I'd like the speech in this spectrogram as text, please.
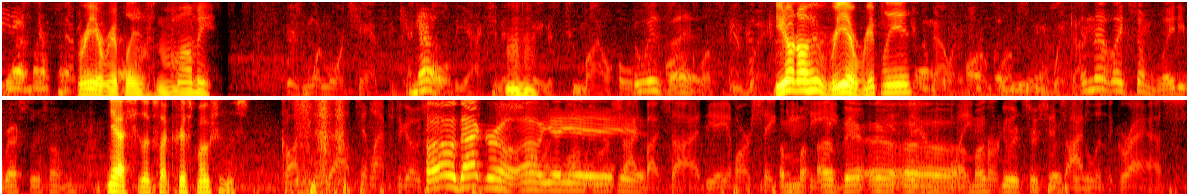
Yeah, no, Rhea Ripley is mummy. no. Mhm. Who is that? You don't know who Rhea Ripley is? Isn't that like some lady wrestler or something? Yeah, she looks like Chris Motionless. Caution is out, 10 laps to go. Oh, that girl. Oh, yeah, yeah, yeah, yeah, Side yeah. by side, the AMR safety A mu- team a ver- uh, is there uh, a Blaine muscular Perkins, who sits idle in the grass.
